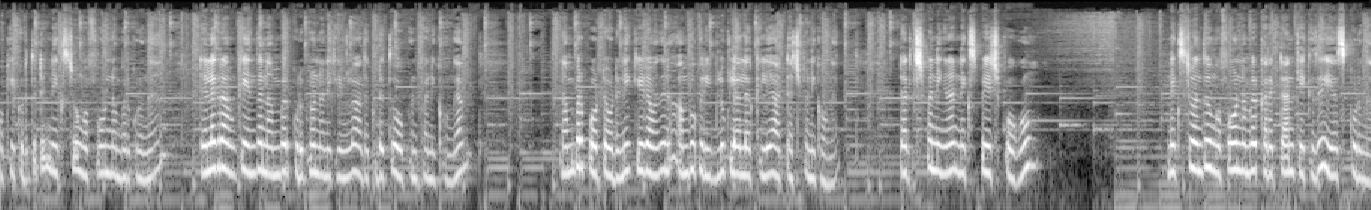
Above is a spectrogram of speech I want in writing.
ஓகே கொடுத்துட்டு நெக்ஸ்ட்டு உங்கள் ஃபோன் நம்பர் கொடுங்க. டெலகிராமுக்கு எந்த நம்பர் கொடுக்கணும்னு நினைக்கிறீங்களோ அதை கொடுத்து ஓப்பன் பண்ணிக்கோங்க. நம்பர் போட்ட உடனே கீழே வந்து அம்புக்குறி ப்ளூ கலரில் இருக்கு இல்லையா டச் பண்ணிக்கோங்க. டச் பண்ணிங்கன்னா நெக்ஸ்ட் பேஜ் போகும். நெக்ஸ்ட் வந்து உங்கள் ஃபோன் நம்பர் கரெக்டானு கேட்குது எஸ் கொடுங்க.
